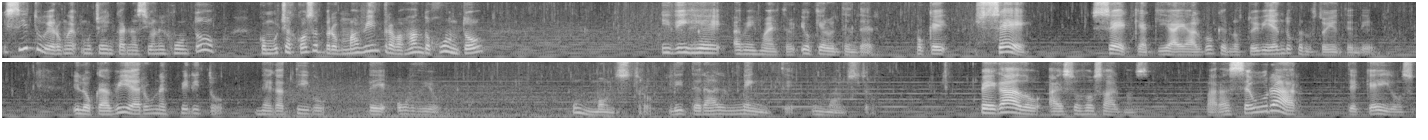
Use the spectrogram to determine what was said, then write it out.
Y sí, tuvieron muchas encarnaciones juntos, con muchas cosas, pero más bien trabajando juntos. Y dije a mis maestros, yo quiero entender, porque sé, sé que aquí hay algo que no estoy viendo, que no estoy entendiendo. Y lo que había era un espíritu negativo de odio, un monstruo, literalmente un monstruo, pegado a esos dos almas, para asegurar de que ellos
